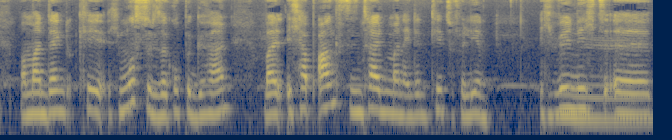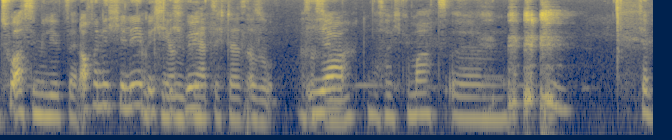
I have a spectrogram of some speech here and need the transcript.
Weil man denkt, okay, ich muss zu dieser Gruppe gehören, weil ich habe Angst, diesen Teil meiner Identität zu verlieren. Ich will nicht äh, zu assimiliert sein, auch wenn ich hier lebe. Okay, ich, ich will, wie hat sich das, also was hast ja, du gemacht? was habe ich gemacht? Ähm, ich habe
